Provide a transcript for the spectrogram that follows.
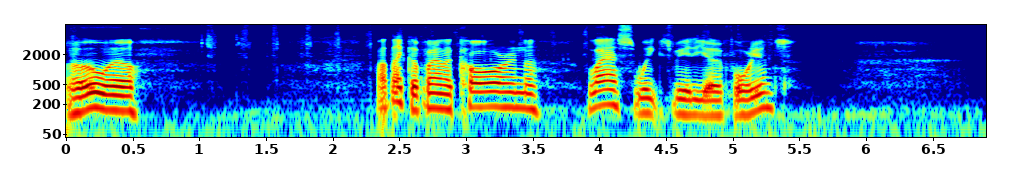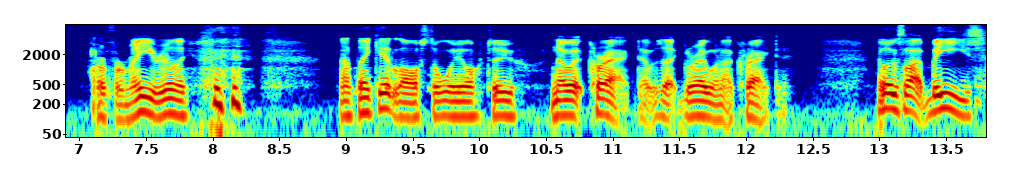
Oh well. I think I found a car in the last week's video for you. Or for me, really. I think it lost a wheel too. No, it cracked. That was that gray when I cracked it. It looks like bees.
